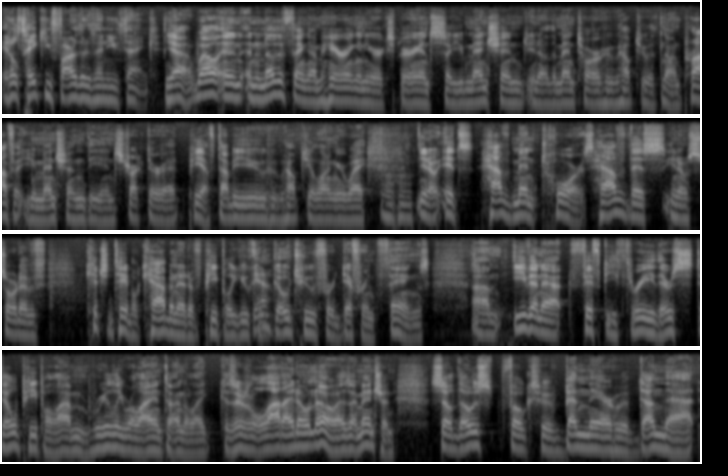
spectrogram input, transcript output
it'll take you farther than you think. Yeah, well, and, and another thing I'm hearing in your experience, so you mentioned, you know, the mentor who helped you with nonprofit. You mentioned the instructor at PFW who helped you along your way. Mm-hmm. You know, it's have mentors, have this, you know, sort of kitchen table cabinet of people you can Yeah. go to for different things. Um, even at 53, there's still people I'm really reliant on to like, because there's a lot I don't know, as I mentioned. So those folks who have been there, who have done that,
